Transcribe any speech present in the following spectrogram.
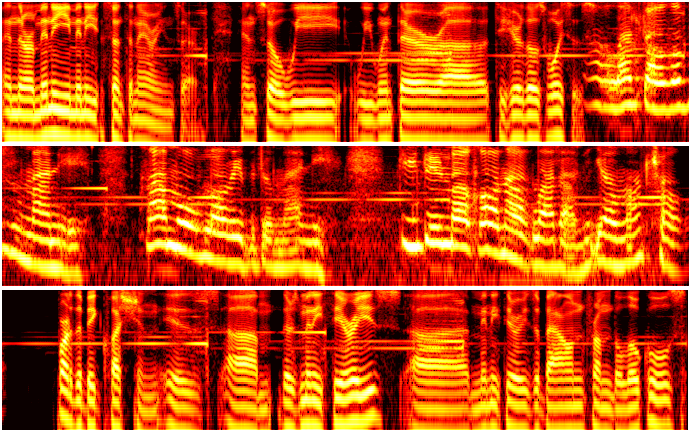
and there are many, many centenarians there. And so we we went there uh, to hear those voices. Part of the big question is um, there's many theories, uh, many theories abound from the locals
